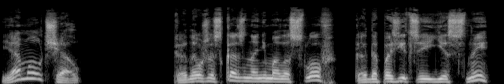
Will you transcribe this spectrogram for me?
Я молчал. Когда уже сказано немало слов, когда позиции ясны,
